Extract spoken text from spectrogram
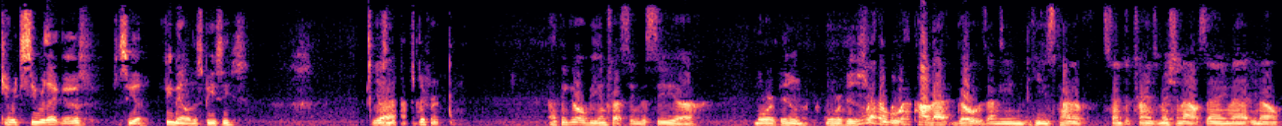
Can't wait to see where that goes. To see a female of the species. Doesn't Yeah, look much different. I think it will be interesting to see uh, More of him. More of his. Yeah, how that goes. I mean, he's kind of sent a transmission out saying that you know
